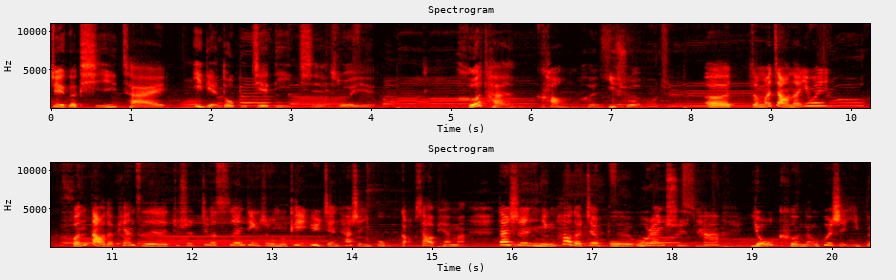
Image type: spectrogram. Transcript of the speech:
这个题材一点都不接地气，所以何谈抗衡一说？呃，怎么讲呢？因为冯导的片子就是这个私人定制，我们可以预见它是一部搞笑片嘛。但是宁浩的这部《无人区》，它有可能会是一部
